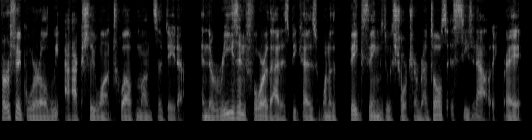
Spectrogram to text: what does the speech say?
perfect world, we actually want 12 months of data. And the reason for that is because one of the big things with short term rentals is seasonality, right?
